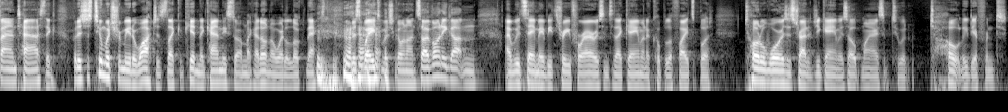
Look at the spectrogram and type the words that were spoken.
fantastic, but it's just too much for me to watch. It's like a kid in a candy store. I'm like, I don't know where to look next. There's way too much going on. So I've only gotten, I would say, maybe three, four hours into that game and a couple of fights. But Total War as a strategy game has opened my eyes up to a totally different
